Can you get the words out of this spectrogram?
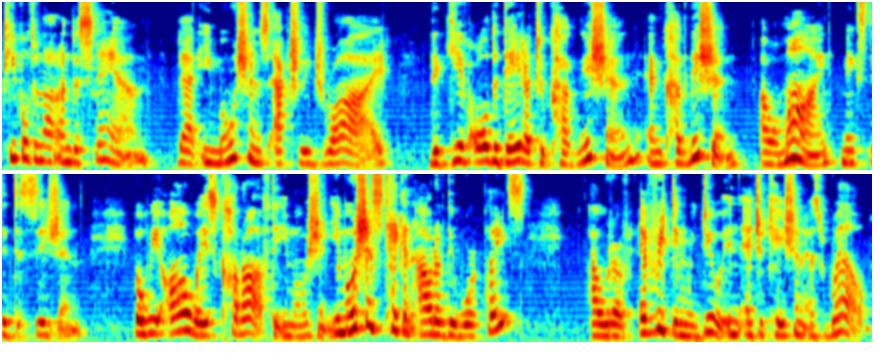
people do not understand that emotions actually drive they give all the data to cognition, and cognition, our mind, makes the decision. But we always cut off the emotion. Emotions taken out of the workplace, out of everything we do in education as well.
